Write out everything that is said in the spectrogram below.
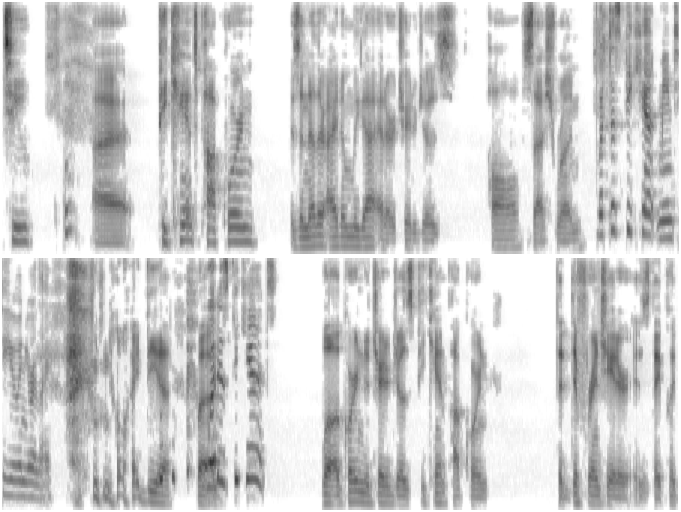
two. Uh, piquant popcorn is another item we got at our Trader Joe's haul slash run. What does piquant mean to you in your life? I have no idea, but what is piquant? Well, according to Trader Joe's piquant popcorn, the differentiator is they put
